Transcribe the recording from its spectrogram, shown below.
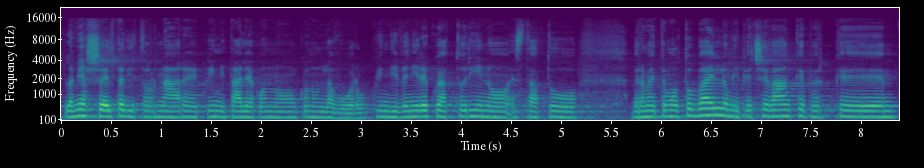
la mia scelta di tornare qui in Italia con, con un lavoro. Quindi venire qui a Torino è stato veramente molto bello, mi piaceva anche perché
